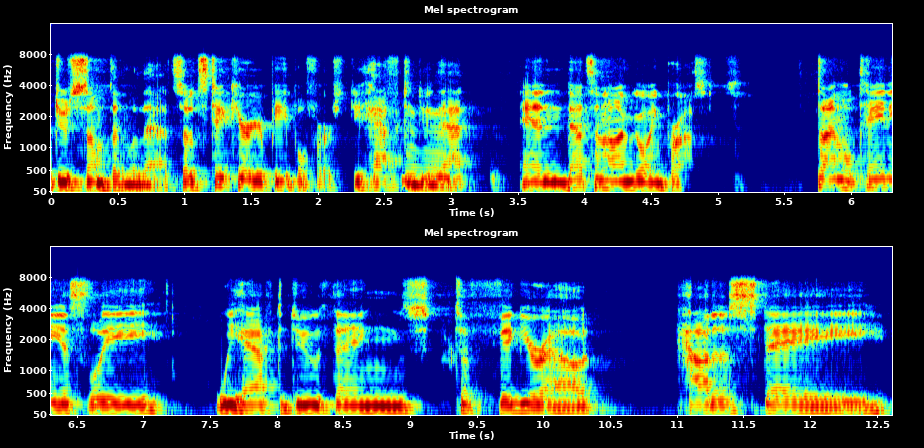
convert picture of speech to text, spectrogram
do something with that. So it's take care of your people first. You have to mm-hmm. do that, and that's an ongoing process. Simultaneously, we have to do things to figure out how to stay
